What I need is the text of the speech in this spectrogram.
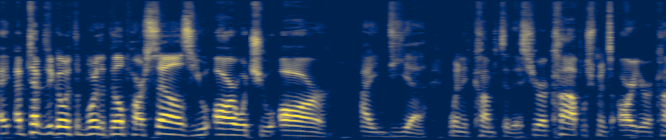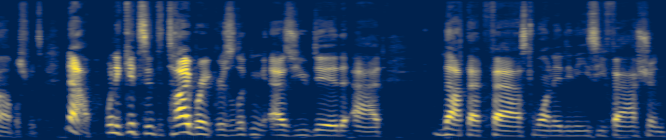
I, am tempted to go with the more the Bill Parcells "you are what you are" idea when it comes to this. Your accomplishments are your accomplishments. Now, when it gets into tiebreakers, looking as you did at not that fast, won it in easy fashion.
